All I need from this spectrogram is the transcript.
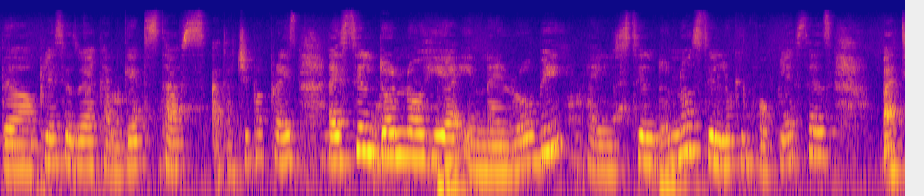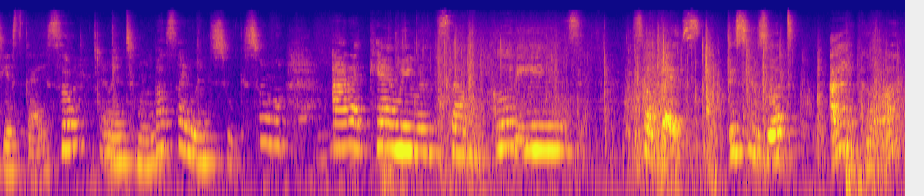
the places where I can get stuffs at a cheaper price. I still don't know here in Nairobi. I still don't know, still looking for places. But yes, guys, so I went to Mombasa, I went to Kisumu, and I came in with some goodies. So, guys, this is what I got.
